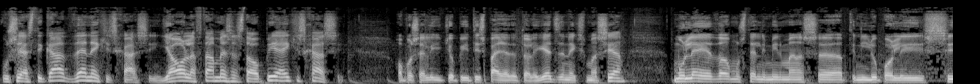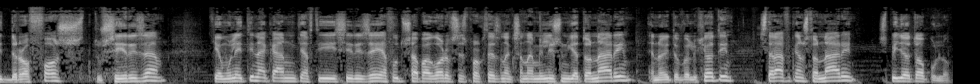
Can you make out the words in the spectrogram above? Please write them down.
ουσιαστικά δεν έχεις χάσει. Για όλα αυτά μέσα στα οποία έχεις χάσει. Όπως έλεγε και ο ποιητής παλιά δεν το έλεγε έτσι, δεν έχει σημασία. Μου λέει εδώ, μου στέλνει μήνυμα ένας από την Ηλιούπολη σύντροφος του ΣΥΡΙΖΑ και μου λέει τι να κάνουν και αυτοί οι ΣΥΡΙΖΑΙ αφού τους απαγόρευσες προχθές να ξαναμιλήσουν για τον Άρη, εννοεί το Βελουχιώτη, στράφηκαν στον Άρη Σπιλιοτόπουλο.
